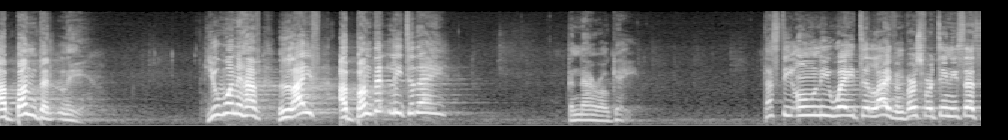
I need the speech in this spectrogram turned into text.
Abundantly. You want to have life abundantly today? The narrow gate. That's the only way to life. In verse 14, he says,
